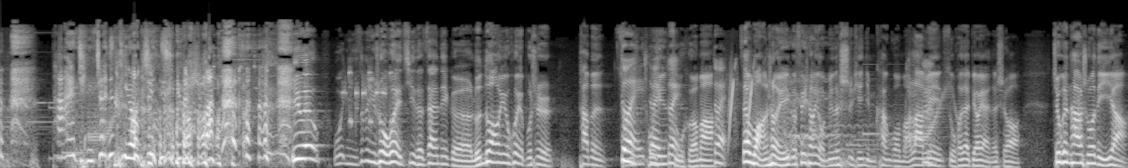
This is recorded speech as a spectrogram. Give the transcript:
他还挺真，挺有心机的是吧？因为我你这么一说，我也记得在那个伦敦奥运会，不是他们重新组合吗？对，在网上有一个非常有名的视频，你们看过吗？辣妹组合在表演的时候，就跟他说的一样，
